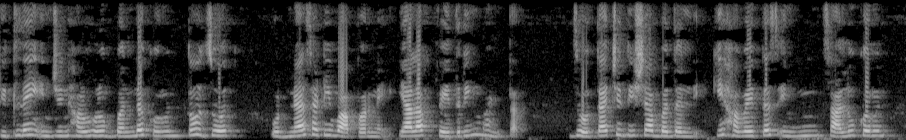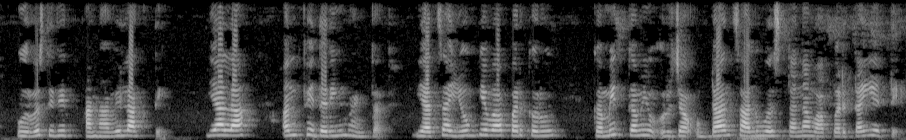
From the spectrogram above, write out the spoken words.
तिथले इंजिन हळूहळू बंद करून तो झोत उडण्यासाठी वापरणे याला फेदरिंग म्हणतात. झोताची दिशा बदलली की हवेतच इंजिन चालू करून पूर्वस्थितीत आणावे लागते. याला अनफेदरिंग म्हणतात. याचा योग्य वापर करून कमीत कमी ऊर्जा उड्डाण चालू असताना वापरता येते.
